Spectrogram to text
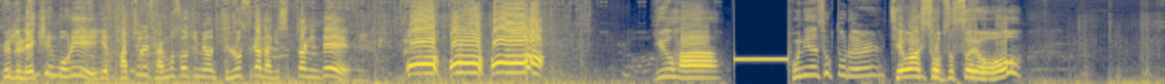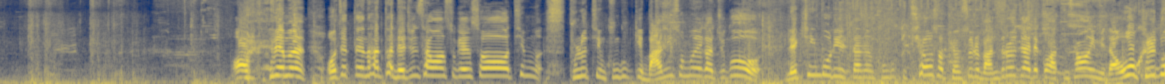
그래도 레킹볼이 이게 밧줄을 잘못 써주면 딜로스가 나기 십상인데 어! 어! 어! 유하 본인의 속도를 제어할 수 없었어요 어, 되면 어쨌든 한타 내준 상황 속에서 팀 블루팀 궁극기 많이 소모해가지고 레킹볼이 일단은 궁극기 채워서 변수를 만들어줘야 될 것 같은 상황입니다. 오 그래도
